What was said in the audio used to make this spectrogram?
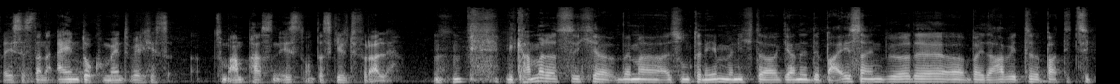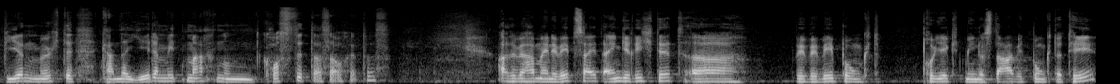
Da ist es dann ein Dokument, welches zum Anpassen ist und das gilt für alle. Mhm. Wie kann man das sicher, wenn man als Unternehmen, wenn ich da gerne dabei sein würde, äh, bei David partizipieren möchte, kann da jeder mitmachen und kostet das auch etwas? Also wir haben eine Website eingerichtet, äh, www.projekt-david.at. Äh,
